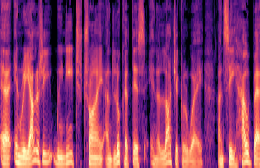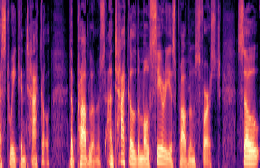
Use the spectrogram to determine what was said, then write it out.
uh, in reality, we need to try and look at this in a logical way and see how best we can tackle the problems and tackle the most serious problems first. So,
